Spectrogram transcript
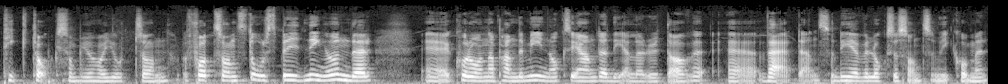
TikTok som ju har gjort sån, fått sån stor spridning under eh, coronapandemin också i andra delar utav eh, världen. Så det är väl också sånt som vi kommer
